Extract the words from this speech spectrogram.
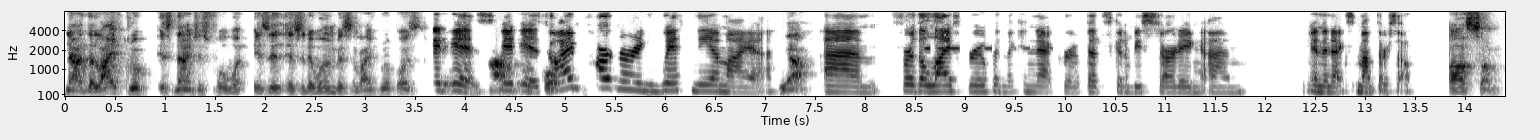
now, the life group is not just for what is it? Is it a women business life group or is it is? Ah, it is. So I'm partnering with Nehemiah. Yeah. Um, for the life group and the connect group that's going to be starting um in the next month or so. Awesome.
